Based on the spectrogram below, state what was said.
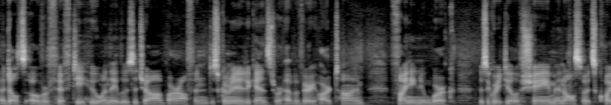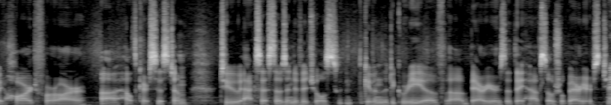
adults over 50 who, when they lose a job, are often discriminated against or have a very hard time finding new work. There's a great deal of shame, and also it's quite hard for our uh, healthcare system to access those individuals given the degree of uh, barriers that they have, social barriers to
